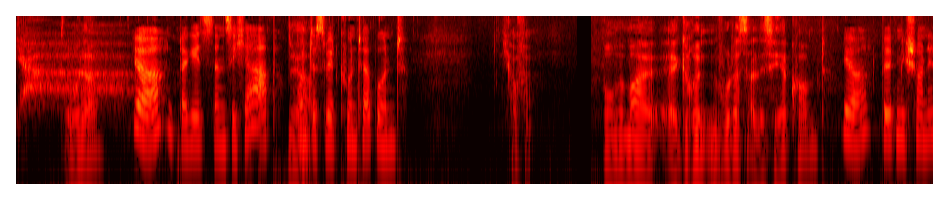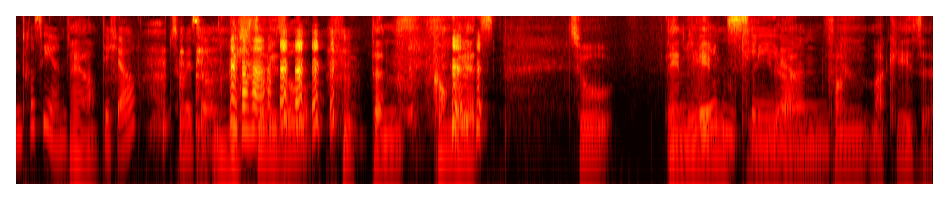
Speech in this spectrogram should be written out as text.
Ja. Oder? Ja, da geht es dann sicher ab. Ja. Und es wird kunterbunt. Ich hoffe. Wollen wir mal ergründen, wo das alles herkommt? Ja, würde mich schon interessieren. Ja. Dich auch? Sowieso. Mich sowieso. Dann kommen wir jetzt zu den, Den Lebensliedern Lebensliedern. von Marchese.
